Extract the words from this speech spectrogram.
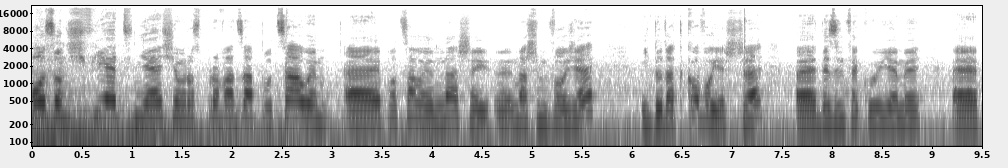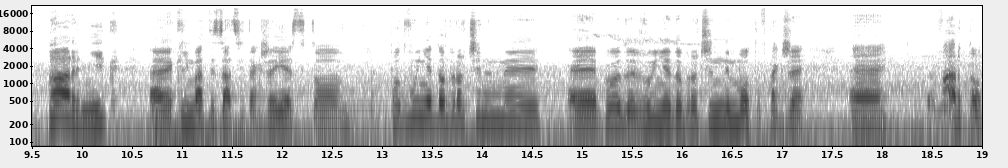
ozon świetnie się rozprowadza po całym, e, po całym naszej, e, naszym wozie i dodatkowo jeszcze e, dezynfekujemy e, parnik e, klimatyzacji. Także jest to podwójnie dobroczynny, e, podwójnie dobroczynny motyw. Także e, warto.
